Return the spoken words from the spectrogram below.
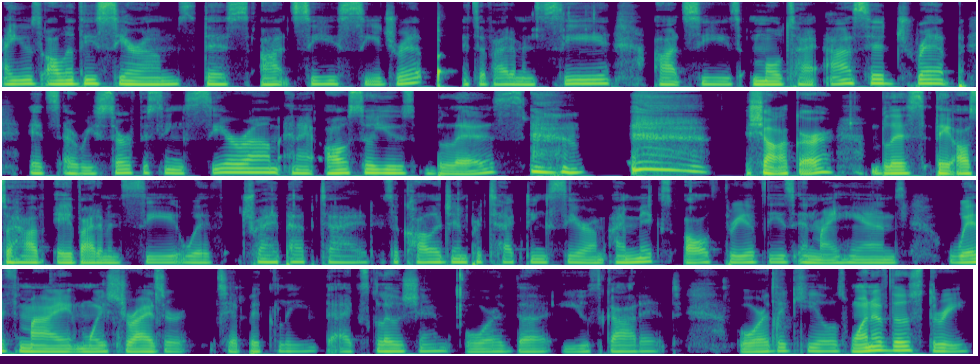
I use all of these serums. This Otzi C drip, it's a vitamin C. Otzi's multi acid drip, it's a resurfacing serum. And I also use Bliss. Shocker. Bliss, they also have a vitamin C with tripeptide. It's a collagen protecting serum. I mix all three of these in my hands with my moisturizer, typically the Exclusion or the Youth Got It or the Kiehl's. One of those three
